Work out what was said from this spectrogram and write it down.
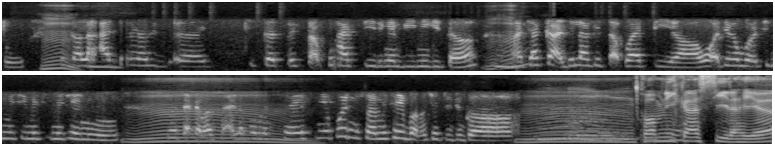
tu. Hmm. So, kalau ada yang uh, kita tu tak puas hati dengan bini kita, hmm. uh, cakap je lah kita tak puas hati. Uh, awak jangan buat sini-sini macam ni. Hmm. So tak ada masalah pun. Saya pun suami saya buat macam tu juga. Hmm, komunikasi lah ya.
